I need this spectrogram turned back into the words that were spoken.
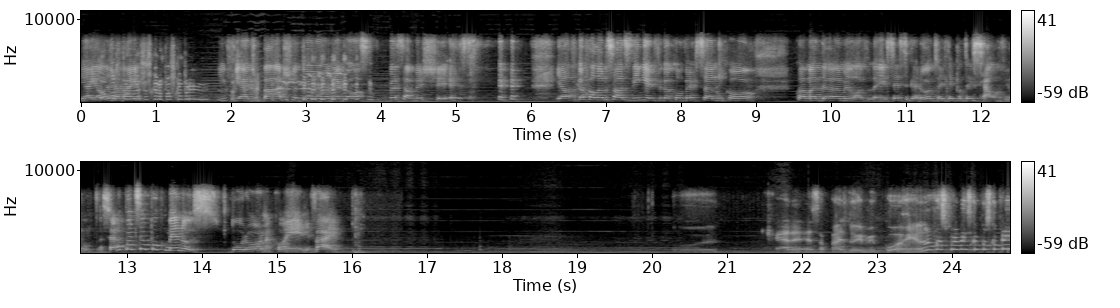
E aí ela já vai que eu não posso cumprir. enfiar debaixo do negócio e começar a mexer. e ela fica falando sozinha e fica conversando com, com a Madame Lovelace. Esse garoto, ele tem potencial, viu? A senhora pode ser um pouco menos durona com ele, vai. Cara, essa parte do Emil correndo, eu não faço promessa que eu posso cumprir.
